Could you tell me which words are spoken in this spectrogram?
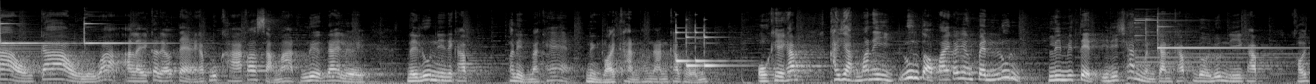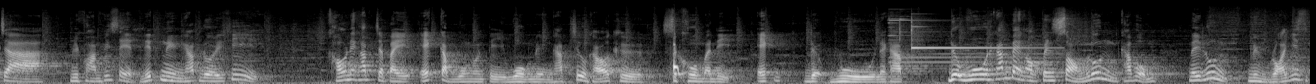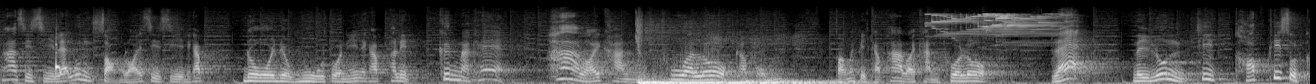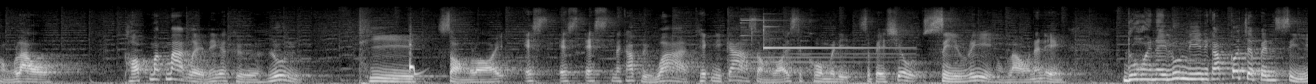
999 หรือว่าอะไรก็แล้วแต่ครับลูกค้าก็สามารถเลือกได้เลย ในรุ่นนี้นะครับผลิตมาแค่ 100 คันเท่านั้นครับผมโอเคครับ ขยับมาในอีกรุ่นต่อไปก็ยังเป็นรุ่น Limited Edition เหมือนกันครับ โดยรุ่นนี้ครับ เขาจะมีความพิเศษนิดนึงครับ โดยที่เขาเนะครับจะไป X กับวงดนตรีวงหนึ่งครับ ชื่อของเขาก็คือ s c o m a d i X The Woo นะครับ The Woo นะครับแบ่งออกเป็น 2 รุ่นครับผมในรุ่น 125cc และรุ่น 200cc นะครับโดย The Woo ตัวนี้นะครับผลิตขึ้นมาแค่ 500 คันทั่วโลกครับผมฟังไม่ผิดครับ 500 คันทั่วโลก และในรุ่นที่ท็อปที่สุดของเราท็อปมาก ๆ เลยนี่ก็คือรุ่น T 200 SSS นะครับหรือว่า Technica 200 s c o m e d y Special Series ของเรานั่นเอง โดยในรุ่นนี้นะครับก็จะเป็นสี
